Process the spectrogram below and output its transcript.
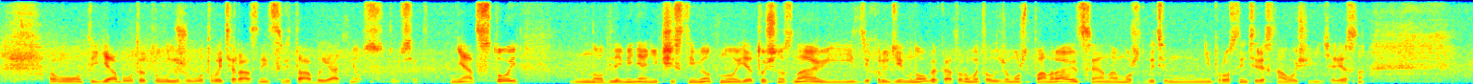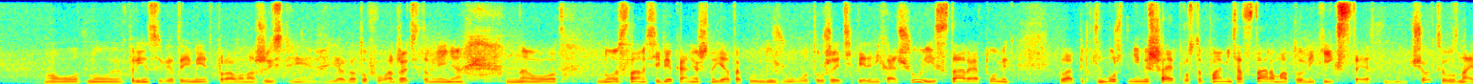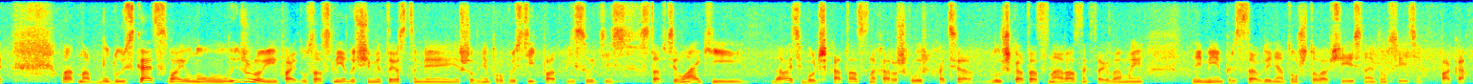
Вот, и я бы вот эту лыжу вот в эти разные цвета бы и отнес. То есть это не отстой, но для меня не чистый мед, но я точно знаю, и этих людей много, которым эта лыжа может понравиться, и она может быть им не просто интересна, а очень интересна. Вот, ну, в принципе, это имеет право на жизнь, и я готов уважать это мнение. Ну, вот. Но сам себе, конечно, я такую лыжу вот уже теперь не хочу. И старый Атомик, опять-таки, может, не мешает просто память о старом Атомике XT. Ну, черт его знает. Ладно, буду искать свою новую лыжу и пойду со следующими тестами. И чтобы не пропустить, подписывайтесь, ставьте лайки. И давайте больше кататься на хороших лыжах. Хотя лучше кататься на разных, тогда мы имеем представление о том, что вообще есть на этом свете. Пока.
